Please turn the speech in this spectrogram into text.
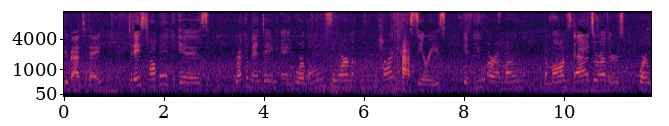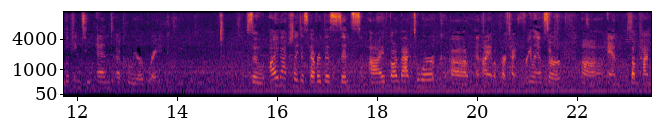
too bad today. Today's topic is recommending a more long form podcast series if you are among the moms, dads, or others who are looking to end a career break. So, I've actually discovered this since I've gone back to work, um, and I am a part time freelancer uh, and sometime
